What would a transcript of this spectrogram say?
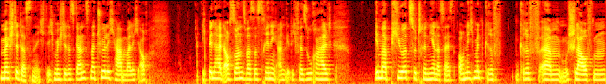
möchte das nicht. Ich möchte das ganz natürlich haben, weil ich auch ich bin halt auch sonst, was das Training angeht, ich versuche halt immer pure zu trainieren. Das heißt auch nicht mit Griff, Griffschlaufen ähm,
